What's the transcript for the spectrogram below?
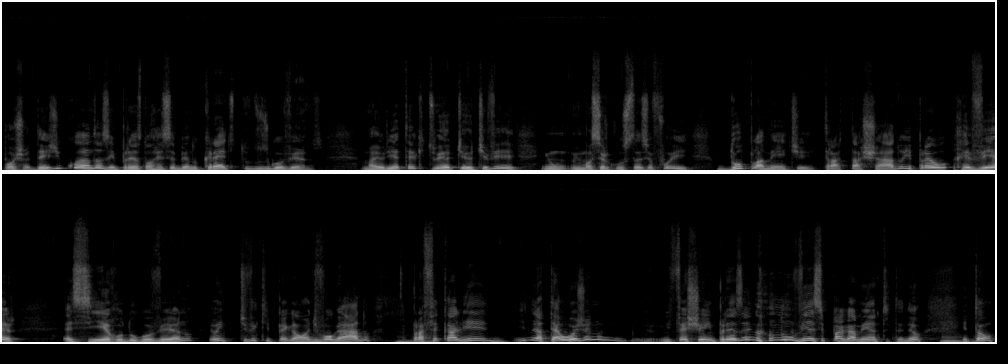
Poxa, desde quando as empresas estão recebendo crédito dos governos? A maioria tem que. Eu, eu tive, em, um, em uma circunstância, eu fui duplamente taxado e para eu rever esse erro do governo, eu tive que pegar um advogado uhum. para ficar ali. E até hoje eu não, fechei a empresa e não, não vi esse pagamento, entendeu? Uhum. Então,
